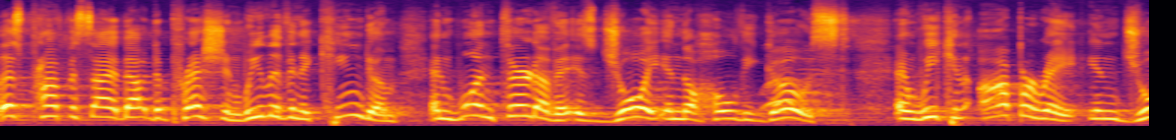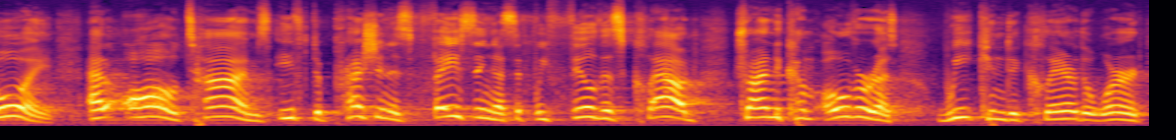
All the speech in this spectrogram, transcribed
Let's prophesy about depression. We live in a kingdom, and one third of it is joy in the Holy Ghost. And we can operate in joy at all times. If depression is facing us, if we feel this cloud trying to come over us, we can declare the word.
